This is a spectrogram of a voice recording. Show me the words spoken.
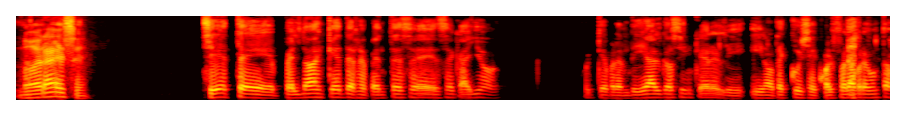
¿No era ese? Sí, este, perdón que de repente se, se cayó porque prendí algo sin querer y, y no te escuché. ¿Cuál fue la pregunta?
